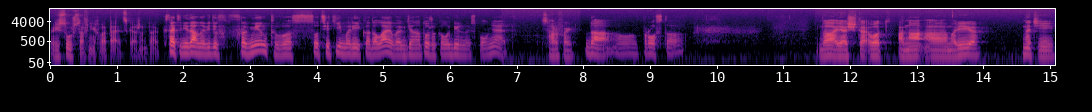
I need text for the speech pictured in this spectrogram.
ресурсов не хватает, скажем так. Кстати, недавно видел фрагмент в соцсети Марии Кадалаевой, где она тоже колыбельную исполняет. С арфой. Да, просто Да, я считаю, вот она, а, Мария, Нати,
